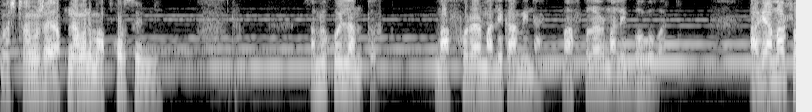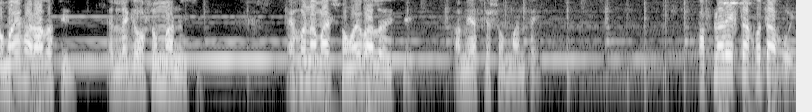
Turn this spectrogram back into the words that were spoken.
মাস্টার মশাই আপনি আমার মাফ করছেন? আমি কইলাম তো, মাফ করার মালিক আমি নাই, মাফ করার মালিক ভগবান। আগে আমার সময় খারাপ আছিল, এর লাগে অসম্মান হয়েছে এখন আমার সময় ভালো হয়েছে আমি আজকে সম্মান পাইছি। আপনার একটা কথা কই,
